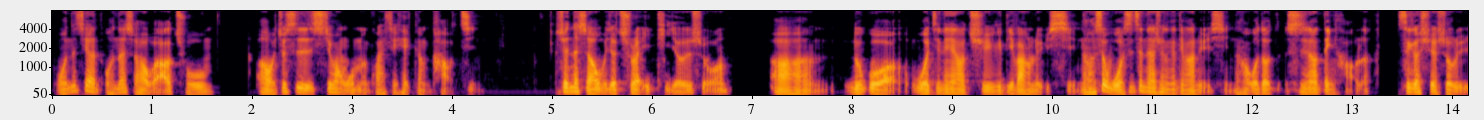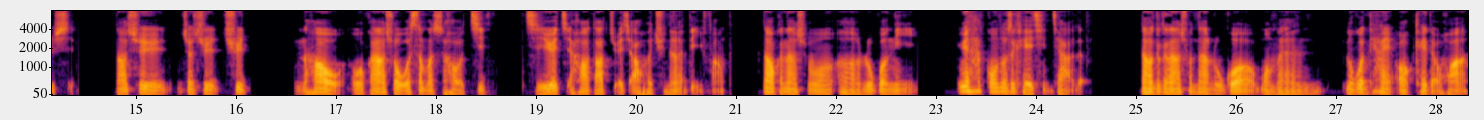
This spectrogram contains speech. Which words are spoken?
我那些我那时候我要出哦，我就是希望我们关系可以更靠近，所以那时候我就出了一题，就是说，呃，如果我今天要去一个地方旅行，然后是我是真的要去那个地方旅行，然后我都时间都定好了，是一个学术旅行，然后去就去去，然后我跟他说我什么时候几几月几号到几月几号会去那个地方，那我跟他说，呃，如果你因为他工作是可以请假的，然后就跟他说，那如果我们如果他也 OK 的话，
